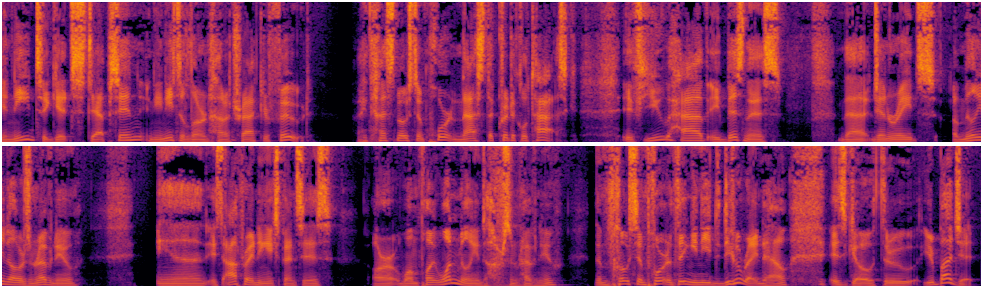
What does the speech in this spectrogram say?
You need to get steps in and you need to learn how to track your food. That's most important. That's the critical task. If you have a business that generates a million dollars in revenue and its operating expenses are $1.1 million in revenue, the most important thing you need to do right now is go through your budget,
